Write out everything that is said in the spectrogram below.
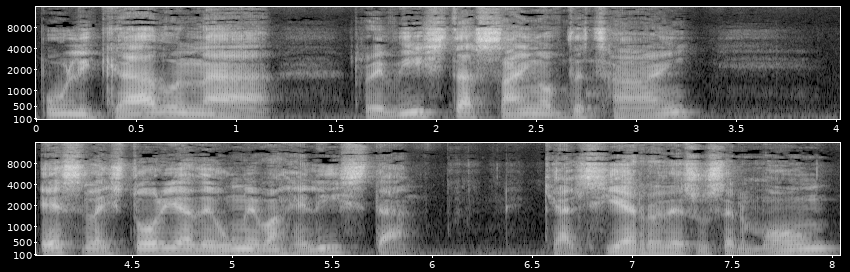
publicado en la revista Sign of the Time es la historia de un evangelista que al cierre de su sermón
